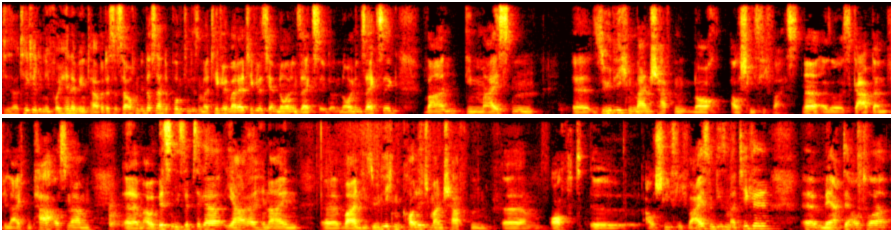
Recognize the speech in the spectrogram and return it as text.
dieser Artikel, den ich vorhin erwähnt habe, das ist auch ein interessanter Punkt in diesem Artikel, weil der Artikel ist ja 69 und 69 waren die meisten äh, südlichen Mannschaften noch ausschließlich weiß. Ne? Also es gab dann vielleicht ein paar Ausnahmen, ähm, aber bis in die 70er Jahre hinein äh, waren die südlichen College-Mannschaften ähm, oft äh, ausschließlich weiß. In diesem Artikel äh, merkt der Autor,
